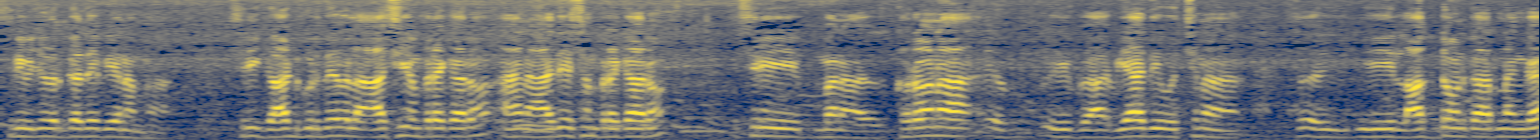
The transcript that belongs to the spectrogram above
శ్రీ విజయదుర్గాదేవి నమ. శ్రీ గాడ్ గురుదేవుల ఆశయం ప్రకారం ఆయన ఆదేశం ప్రకారం శ్రీ మన కరోనా ఈ వ్యాధి వచ్చిన ఈ లాక్డౌన్ కారణంగా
